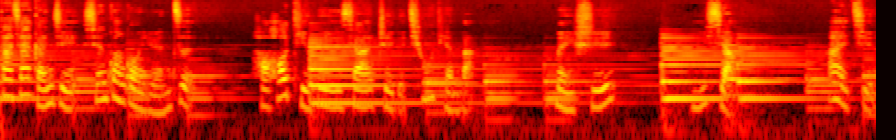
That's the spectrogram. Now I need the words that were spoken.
大家赶紧先逛逛园子，好好体会一下这个秋天吧。美食、理想、爱情，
